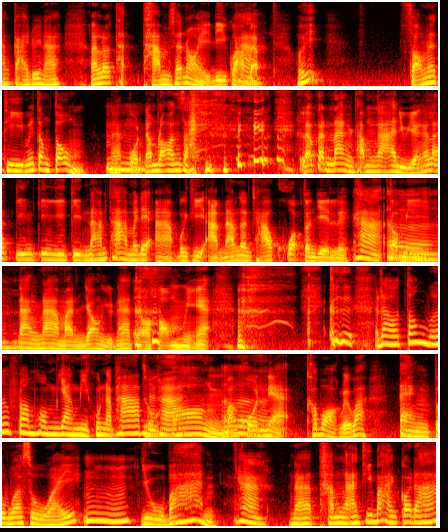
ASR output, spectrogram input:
ร่างกายด้วยนะงั้นเราททำซะหน่อยดีกว่าค่ะแบบ เฮ้ยสองนาทีไม่ต้องต้มนะอืมกดน้ำร้อนใส่ แล้วก็นั่งทำงานอยู่อย่างนั้นแล้วกินกินกินกินน้ำท่าไม่ได้อาบบางทีอาบน้ำตอนเช้าควบตอนเย็นเลยค่ะก็มีเออนั่งหน้ามันย่องอยู่หน้าจอคอมอย่างเงี้ยคือเราต้อง work from home อย่างมีคุณภาพถูนะกคะต้องเออบางคนเนี่ยเขาบอกเลยว่า แต่งตัวสวยอืมอยู่บ้านค่ะนะทำงานที่บ้านก็ได้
